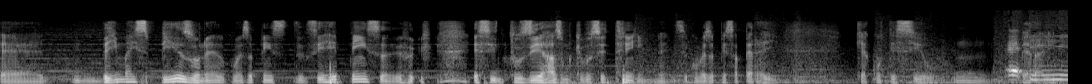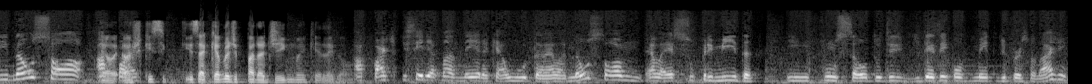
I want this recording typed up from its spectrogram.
é, bem mais peso, né? Começa a pensar, se repensa esse entusiasmo que você tem, né? Você começa a pensar, peraí, o que aconteceu? Hum, é, e não só a eu, parte... eu acho que esse, essa quebra de paradigma que é legal. A parte que seria maneira, que é a luta, ela não só ela é suprimida em função do de desenvolvimento de personagem,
